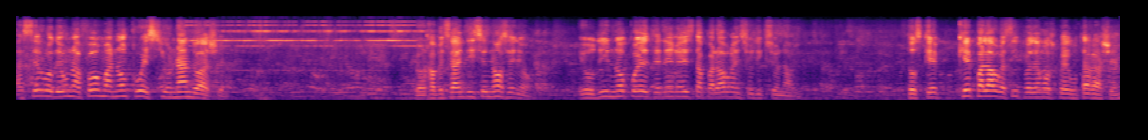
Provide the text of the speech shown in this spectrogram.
hacerlo de una forma no cuestionando a Hashem. Pero el dice, no señor, Yehudí no puede tener esta palabra en su diccionario. Entonces, ¿qué, qué palabra sí podemos preguntar a Hashem?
